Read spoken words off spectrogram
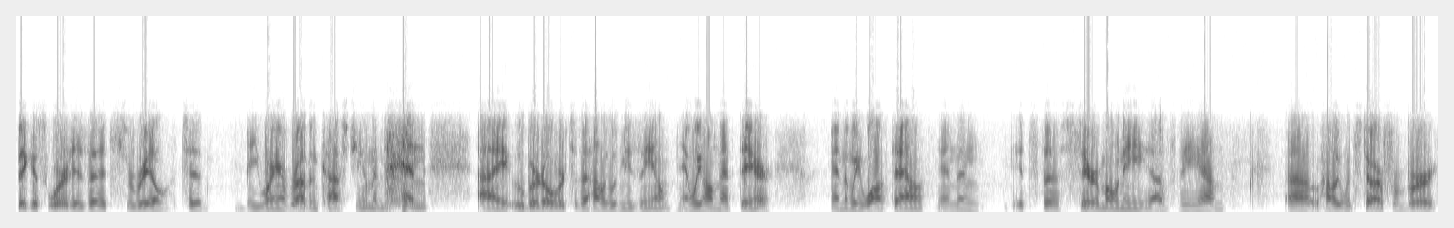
biggest word is that it's surreal to be wearing a Robin costume. And then I Ubered over to the Hollywood Museum, and we all met there. And then we walked out, and then it's the ceremony of the um, uh, Hollywood star for Burt,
